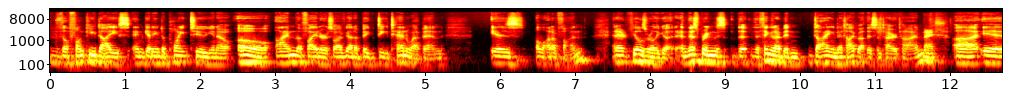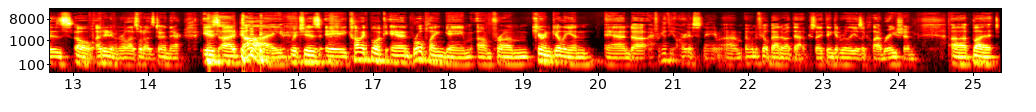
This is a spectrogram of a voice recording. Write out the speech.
the funky dice and getting to point to you know oh I'm the fighter so I've got a big D10 weapon is a lot of fun and it feels really good. And this brings the, the thing that I've been dying to talk about this entire time Nice. uh, is oh I didn't even realize what I was doing there is uh, Die which is a comic book and role playing game um, from Kieron Gillen and uh, I forget the artist's name. Um, I'm going to feel bad about that because I think it really is a collaboration. Uh, but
